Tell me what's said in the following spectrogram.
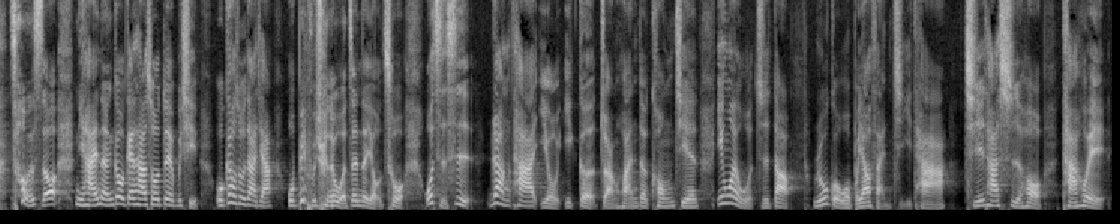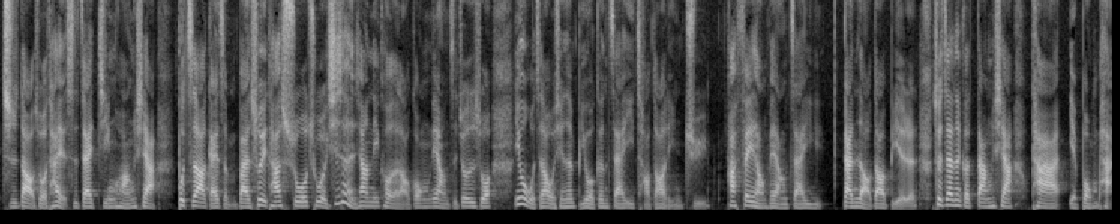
这种时候你还能够跟他说对不起？我告诉大家，我并不觉得我真的有错，我只是让他有一个转圜的空间，因为我知道。”如果我不要反击他，其实他事后他会知道说他也是在惊慌下不知道该怎么办，所以他说出了其实很像 Nico 的老公那样子，就是说，因为我知道我先生比我更在意吵到邻居，他非常非常在意干扰到别人，所以在那个当下，他也崩盘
